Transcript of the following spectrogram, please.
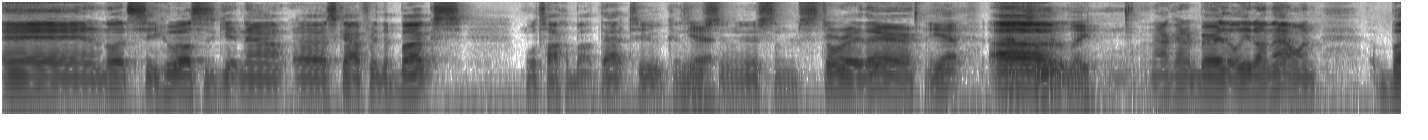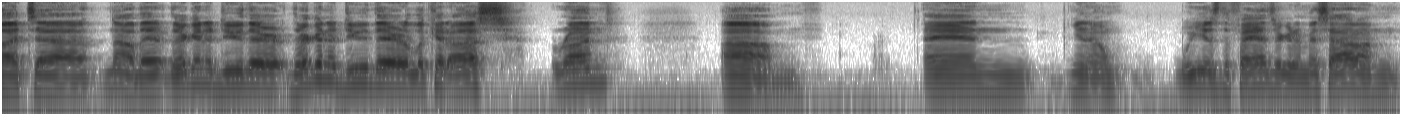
And let's see who else is getting out. Uh, Scott for the Bucks. We'll talk about that too because Yeah. there's some there's some story there Yep. Um, Absolutely. not going to bury the lead on that one. But uh, no, they're they're going to do their they're going to do their look at us run, um, and you know we as the fans are going to miss out on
